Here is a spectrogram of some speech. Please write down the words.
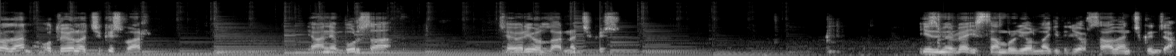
Buradan otoyola çıkış var. Yani Bursa çevre yollarına çıkış. İzmir ve İstanbul yoluna gidiliyor sağdan çıkınca.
